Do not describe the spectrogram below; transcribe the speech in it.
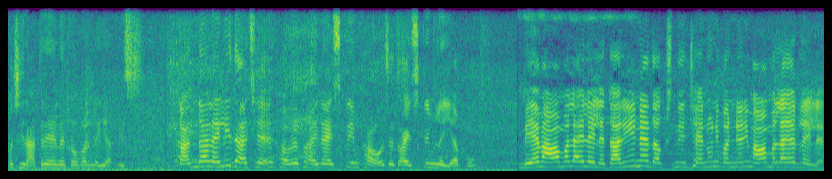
પછી રાત્રે એને કવર લઈ આપીશ. કાંદા લઈ લીધા છે. હવે ભાઈને આઈસ્ક્રીમ ખાવો છે, તો આઈસ્ક્રીમ લઈ આપું. બે માવા મલાઈ લઈ લે. તારી ને દક્ષની, જેનુની, બંનેની માવા મલાઈ જ લઈ લે.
